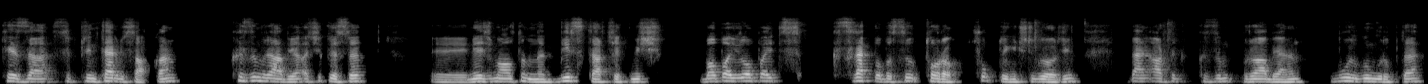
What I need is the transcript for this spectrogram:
keza sprinter bir safkan. Kızım Rabia açıkçası e, Necmi Altın'la bir start çekmiş. Baba Europa kısrak babası Torok. Çok da güçlü bir örgü. Ben artık kızım Rabia'nın bu uygun grupta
